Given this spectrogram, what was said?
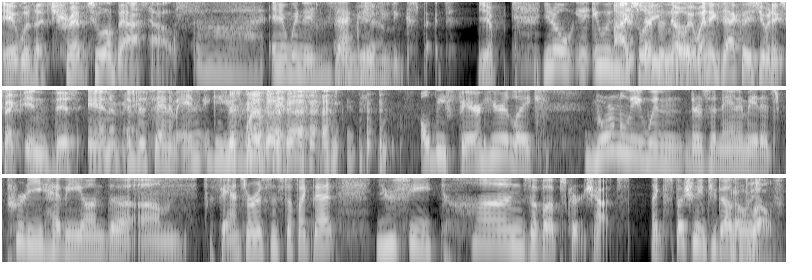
it was a trip to a bathhouse. Ah, and it went exactly oh, as yeah. you'd expect. Yep. You know, it, it was this Actually, no, it went exactly as you would expect in this anime. in this anime. And here's what I'm saying. I'll be fair here. Like normally, when there's an anime that's pretty heavy on the um, fan service and stuff like that, you see tons of upskirt shots. Like especially in 2012.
